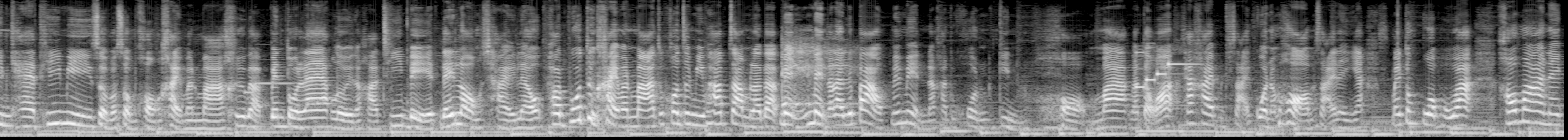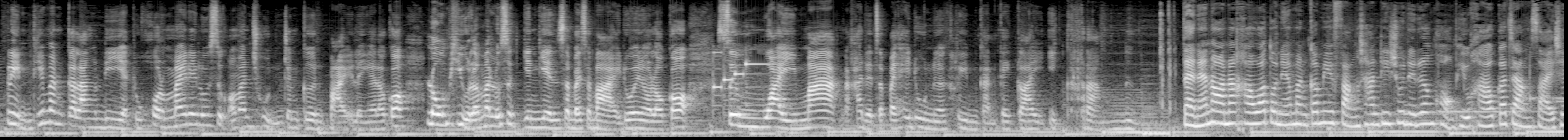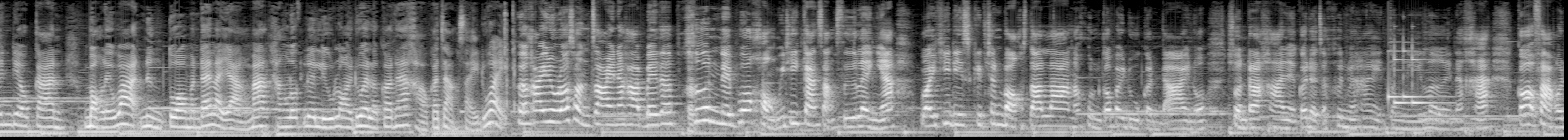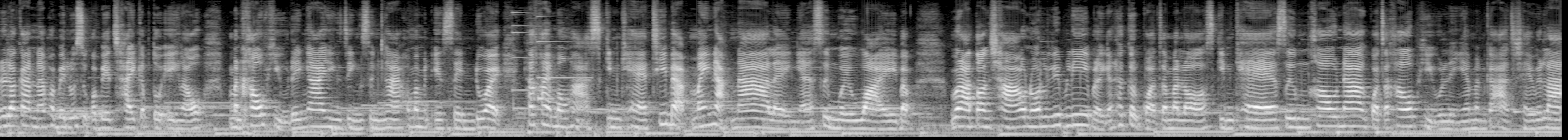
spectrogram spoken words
กินแคร์ที่มีส่วนผสมของไขมันม้าคือแบบเป็นตัวแรกเลยนะคะ ที่เบสได้ลองใช้แล้ว พอพูดถึงไขมันม้า ทุกคนจะมีภาพจำแล้วแบบเหม็นเหม็นอะไรหรือเปล่า ไม่เหม็นนะคะ ทุกคนกลิ่นหอมมากนะแต่ว่าถ้าใครเป็นสายกลัวน้ำหอมสายอะไรเงี้ยไม่ต้องกลัวเพราะว่าเข้ามาในกลิ่นที่มันกำลังดีทุกคนไม่ได้รู้สึกว่ามันฉุนจนเกินไปอะไรเงี้ยแล้วก็ลงผิวแล้วมันรู้สึกเย็นๆสบายๆด้วยเนาะแล้วก็ซึมไวมากนะคะ เดี๋ยวจะไปให้ดูเนื้อครีมกันใกล้ ๆ อีกครั้งหนึ่งแต่แน่นอนนะคะว่าตัวนี้มันก็มีฟังก์ชันที่ช่วยในเรื่องของผิวขาวกระจ่างใสเช่นเดียวกัน บอกเลยว่า 1 ตัวมันได้หลายอย่างมากทั้งลดเลือนริ้วรอยด้วยแล้วก็หน้าขาวกระจ่างใสด้วยเผื่อใครดูแล้วสนใจนะคะเบสจะขึ้นในพวกของวิธีการสั่งซื้ออะไรเงี้ยไว้ที่ description box ด้านล่างนะคุณก็ไปดูกันได้เนาะส่วนราคาเนี่ยก็เดี๋ยวจะขึ้นไว้ให้ตรงนี้เลยนะคะ ก็ฝากไว้ด้วยแล้วกันนะเพราะเบสรู้สึกว่าเบสใช้กับตัวเองแล้ว มันเข้าผิวได้ง่ายจริงๆ ซึมง่ายเพราะมันเป็นเอเซนต์ด้วย ถ้าใครมองหาสกินแคร์ที่แบบไม่หนักหน้าอะไรอย่างเงี้ยซึมไวๆแบบเวลาตอนเช้าเนาะรีบๆอะไรเงี้ยถ้าเกิดกว่าจะมารอสกินแคร์ซึมเข้าหน้ากว่าจะเข้าผิวอะไรเงี้ยมันก็อาจจะใช้เวลา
